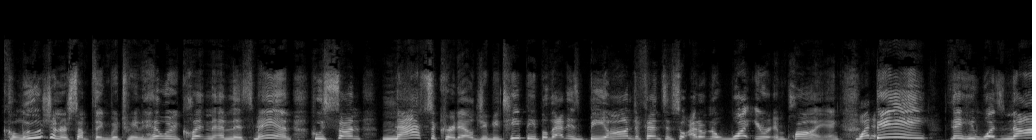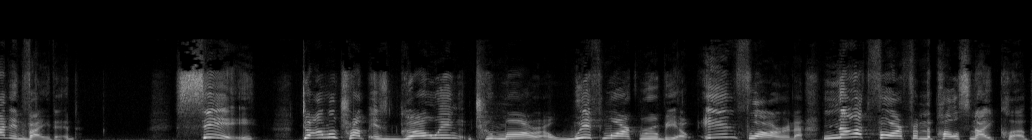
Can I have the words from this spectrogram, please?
collusion or something between Hillary Clinton and this man whose son massacred LGBT people, that is beyond offensive. So I don't know what you're implying. What? B, that he was not invited. C, Donald Trump is going tomorrow with Marco Rubio in Florida, not far from the Pulse nightclub,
